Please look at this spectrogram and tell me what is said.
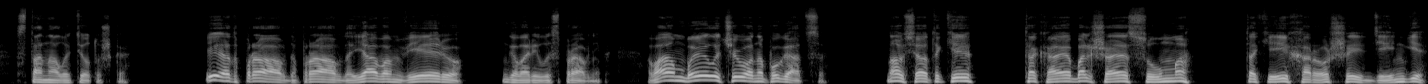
— стонала тетушка. «И это правда, правда, я вам верю», — говорил исправник. Вам было чего напугаться. Но все-таки такая большая сумма, такие хорошие деньги.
